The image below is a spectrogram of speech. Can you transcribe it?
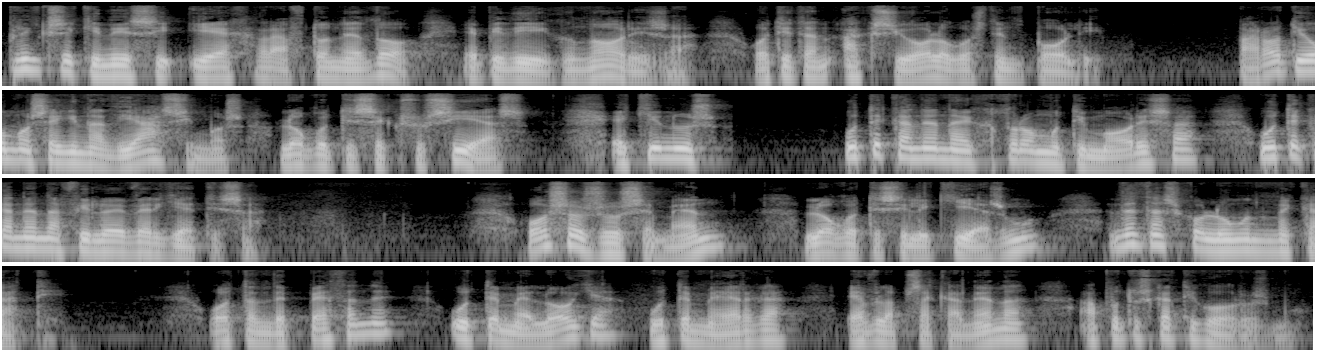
πριν ξεκινήσει η έχθρα αυτόν εδώ, επειδή γνώριζα ότι ήταν αξιόλογος στην πόλη. Παρότι όμως έγινα διάσημος λόγω της εξουσίας, εκείνους ούτε κανένα εχθρό μου τιμώρησα, ούτε κανένα φίλο ευεργέτησα. Όσο ζούσε μεν, λόγω της ηλικίας μου, δεν ασχολούμουν με κάτι. Όταν δεν πέθανε, ούτε με λόγια, ούτε με έργα έβλαψα κανένα από τους κατηγόρους μου.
